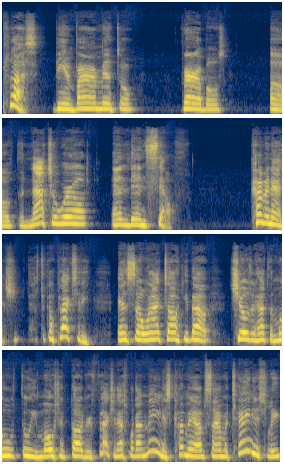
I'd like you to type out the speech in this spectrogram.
plus the environmental variables of the natural world and then self coming at you. That's the complexity. And so when I talk about children have to move through emotion, thought, and reflection, that's what I mean. It's coming at them simultaneously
